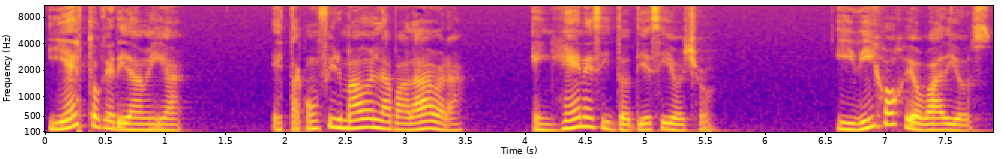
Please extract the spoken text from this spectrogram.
Y esto, querida amiga, está confirmado en la palabra en Génesis 2.18. Y dijo Jehová Dios,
